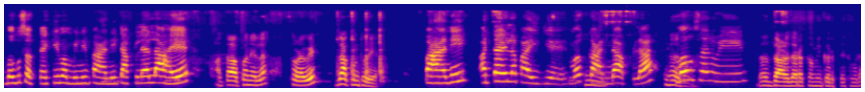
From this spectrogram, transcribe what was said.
बघू शकता की मम्मीने पाणी टाकलेलं आहे आता आपण याला थोडा वेळ झाकून ठेवूया पाणी आटायला पाहिजे मग. कांदा आपला बघा. मऊसर होईल जाळ जरा कमी करते थोडा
